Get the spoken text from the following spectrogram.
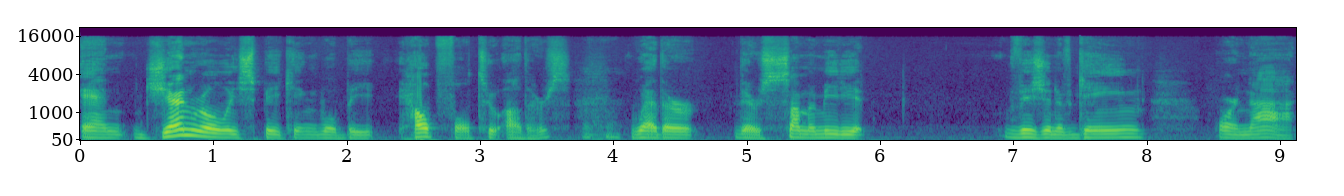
And generally speaking, will be helpful to others, whether there's some immediate vision of gain or not.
